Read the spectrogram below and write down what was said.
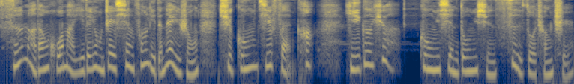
死马当活马医的用这信封里的内容去攻击反抗，一个月攻陷东巡四座城池，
